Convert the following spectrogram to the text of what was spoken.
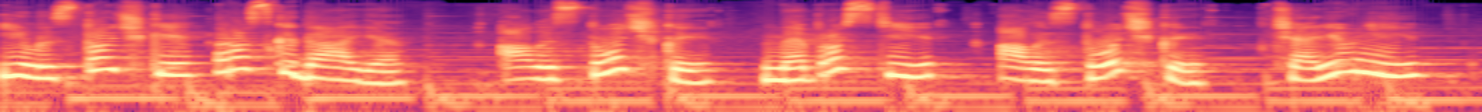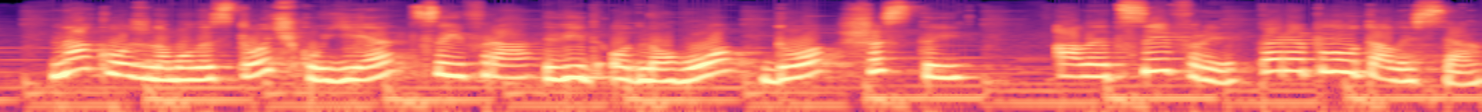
і листочки розкидає. А листочки не прості, а листочки чарівні. На кожному листочку є цифра від 1 до 6. Але цифри переплуталися.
